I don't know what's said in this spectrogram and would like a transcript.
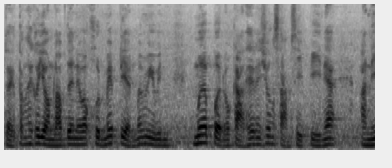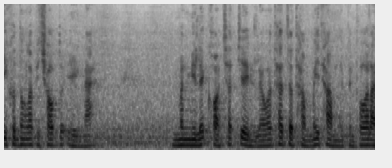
แต่ต้องให้เขายอมรับด้วยนะว่าคุณไม่เปลี่ยนเมื่อมีวินเมื่อเปิดโอกาสให้ในช่วง 3-4 ปีเนี่ยอันนี้คุณต้องรับผิดชอบตัวเองนะ มันมีเลคคอร์ดชัดเจนอยู่แล้วว่าถ้าจะทำไม่ทำเนี่ยเป็นเพราะอะไร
